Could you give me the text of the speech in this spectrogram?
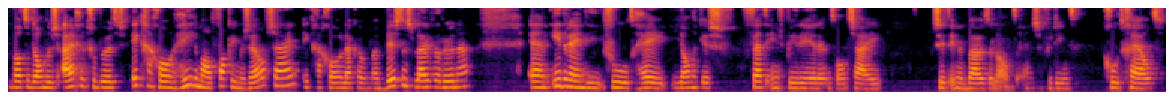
wat er dan dus eigenlijk gebeurt is, ik ga gewoon helemaal fucking mezelf zijn. Ik ga gewoon lekker mijn business blijven runnen. En iedereen die voelt, hey, Janneke is vet inspirerend, want zij zit in het buitenland en ze verdient goed geld.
